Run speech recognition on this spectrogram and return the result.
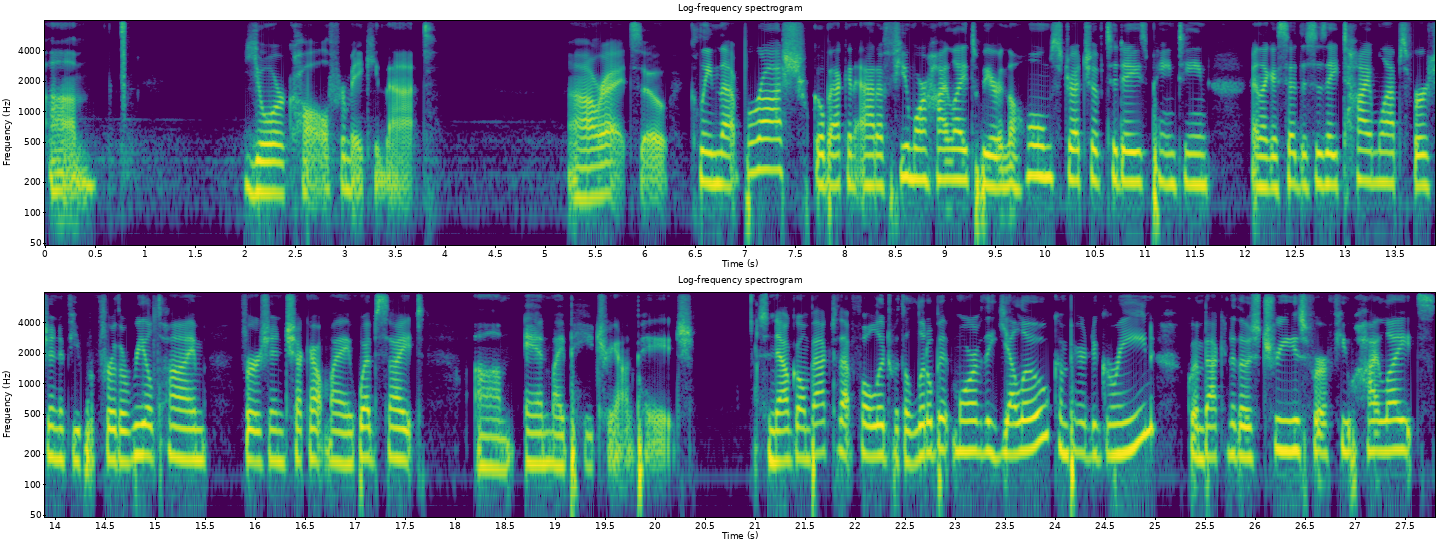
um, your call for making that. All right, so clean that brush, go back and add a few more highlights. We are in the home stretch of today's painting. And like I said, this is a time-lapse version. If you prefer the real-time version, check out my website um, and my Patreon page. So now going back to that foliage with a little bit more of the yellow compared to green, going back into those trees for a few highlights,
